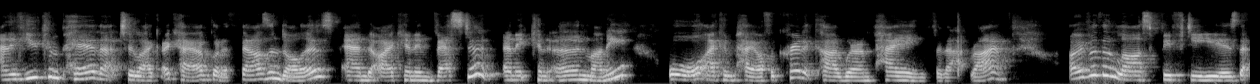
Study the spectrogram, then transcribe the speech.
And if you compare that to like, okay, I've got a thousand dollars and I can invest it and it can earn money, or I can pay off a credit card where I'm paying for that, right? Over the last 50 years, the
